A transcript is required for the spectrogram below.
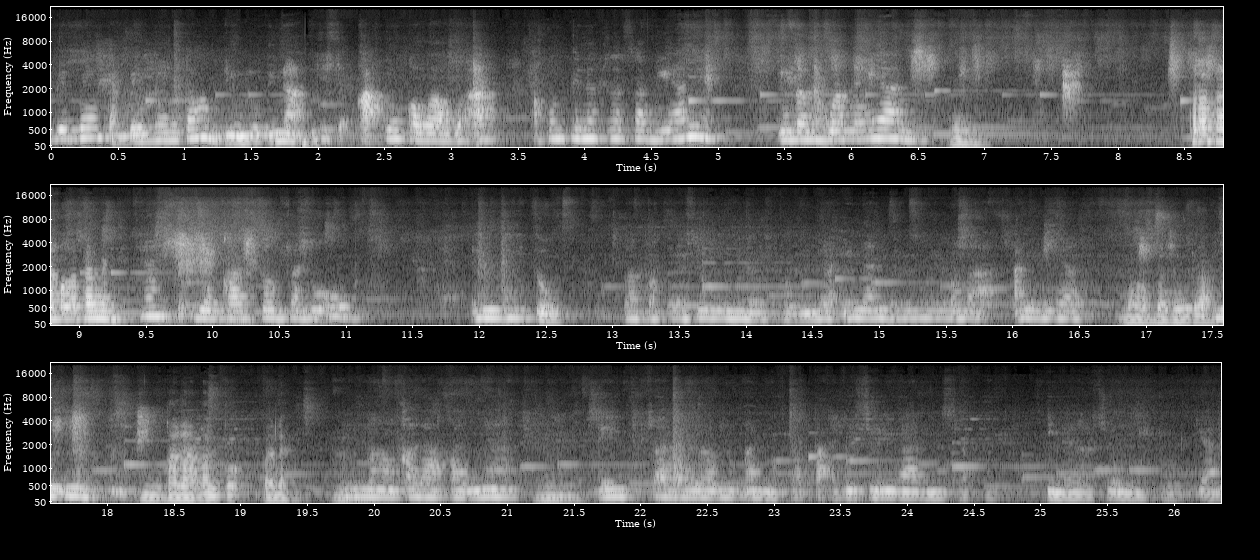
Bebenta, bebenta, hindi mo inaalis. Akong kawawa. Akong pinagsasabihan eh. Ilang buwan na yan. Hmm. Tara, sama ka sa amin. Yan, yung karton sa loob. Eh, dito. Babaklasin yung kuya. Inandun yung mga ano niya. Mga basura. Mm-mm. Yung kalakal po pala. Yung mga kalakal niya. Hmm. Eh, sabi lang ng ano, papaalisin nga rin sa inalis yung motor yan.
